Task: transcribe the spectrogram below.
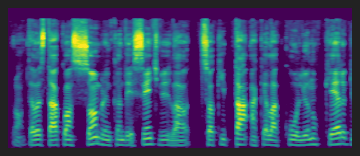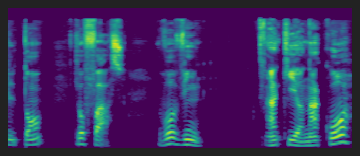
Pronto, ela está com a sombra incandescente, lá, só que está aquela cor ali, eu não quero aquele tom, que eu faço? Eu vou vir aqui ó, na cor,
